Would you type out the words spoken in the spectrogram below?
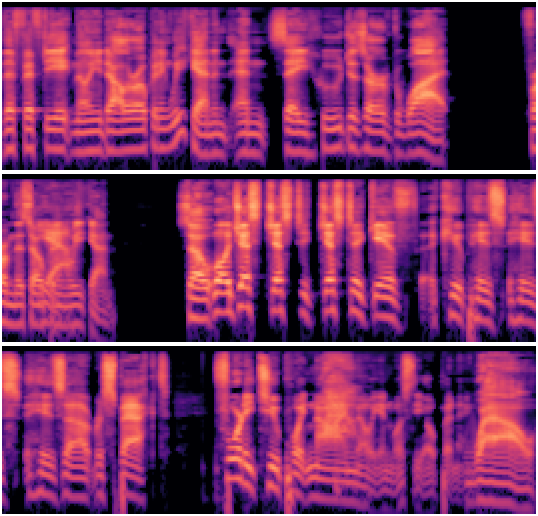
the 58 million dollar opening weekend and and say who deserved what from this opening Yeah. weekend? So Well, just just to just to give uh, Coop his his his uh, respect, forty two point nine million was the opening. Wow.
